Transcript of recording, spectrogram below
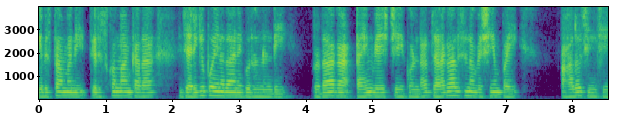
గెలుస్తామని తెలుసుకున్నాం కదా! జరిగిపోయిన దాని గురి నుండి వృధాగా టైం వేస్ట్ చేయకుండా జరగాల్సిన విషయంపై ఆలోచించి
